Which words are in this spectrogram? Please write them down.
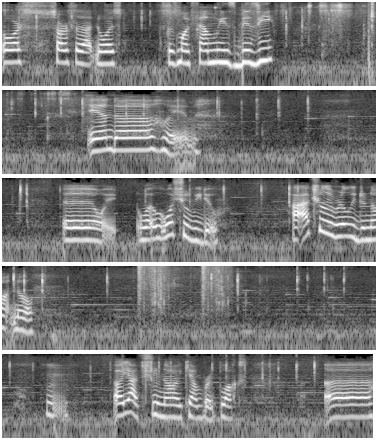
Or sorry for that noise, because my family is busy. And, uh, wait a minute. Uh, wait. What, what should we do? I actually really do not know. Hmm. Oh, uh, yeah, true. Now I can't break blocks. Uh.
